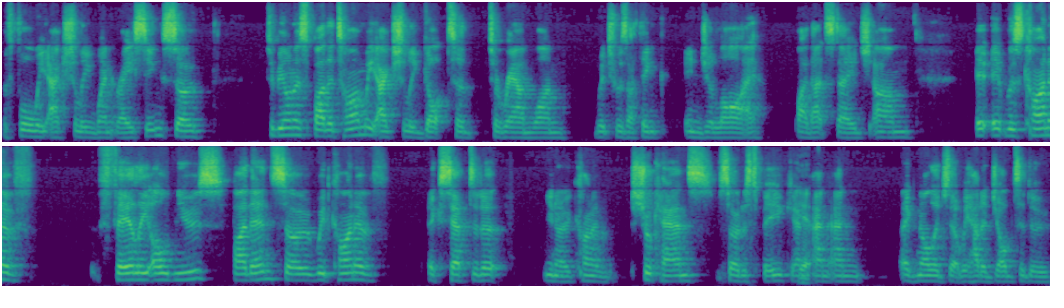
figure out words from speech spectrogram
before we actually went racing. So, to be honest, by the time we actually got to to round one, which was I think in July, by that stage, um, it, it was kind of fairly old news by then. So we'd kind of accepted it, you know, kind of shook hands, so to speak, and, yeah. and, and acknowledged that we had a job to do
